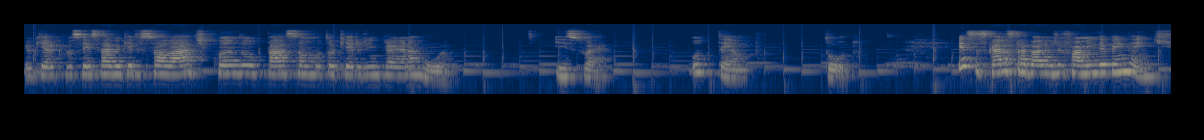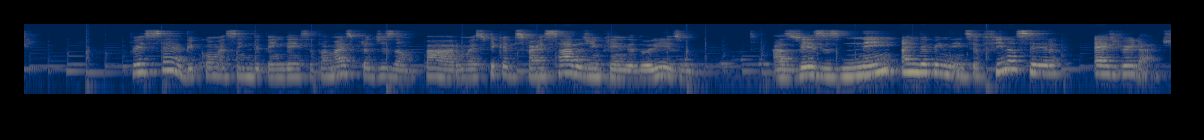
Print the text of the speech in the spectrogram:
eu quero que vocês saibam que ele só late quando passa um motoqueiro de entrega na rua. Isso é, o tempo todo. Esses caras trabalham de forma independente. Percebe como essa independência está mais para desamparo, mas fica disfarçada de empreendedorismo? Às vezes, nem a independência financeira é de verdade.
